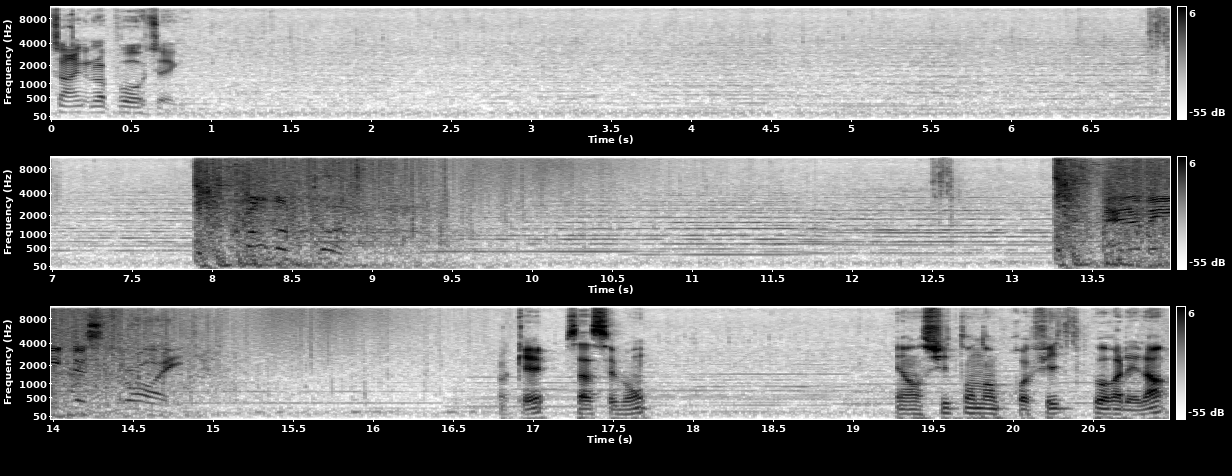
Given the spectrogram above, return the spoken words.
Tank reporting. Ça c'est bon. Et ensuite on en profite pour aller là.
